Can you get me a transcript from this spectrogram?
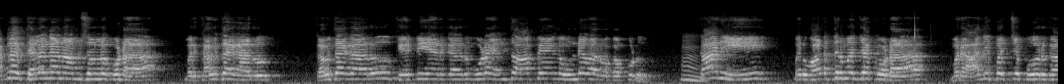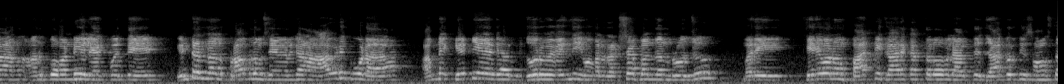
అట్లా తెలంగాణ అంశంలో కూడా మరి కవిత గారు కవిత గారు కేటీఆర్ గారు కూడా ఎంతో ఆప్యాయంగా ఉండేవారు ఒకప్పుడు. కానీ మరి వాళ్ళిద్దరి మధ్య కూడా మరి ఆధిపత్య పోరుగా అను- అనుకోండి లేకపోతే ఇంటర్నల్ ప్రాబ్లమ్స్ ఏమైనా కానీ ఆవిడ కూడా అమ్మాయి కేటీఆర్ గారు దూరం అయింది ఇవాళ రక్షాబంధన్ రోజు మరి కేవలం పార్టీ కార్యకర్తలు లేకపోతే జాగృతి సంస్థ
